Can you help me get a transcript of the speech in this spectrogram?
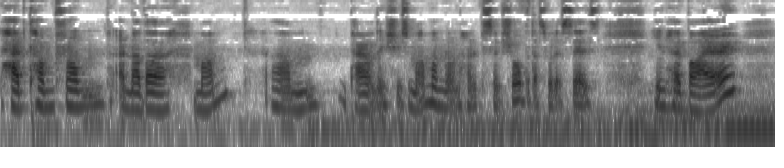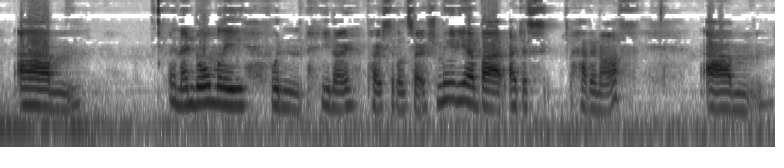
had come from another mum. Um, apparently she's a mum, I'm not 100% sure, but that's what it says in her bio. Um, and I normally wouldn't, you know, post it on social media, but I just had enough. Um,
